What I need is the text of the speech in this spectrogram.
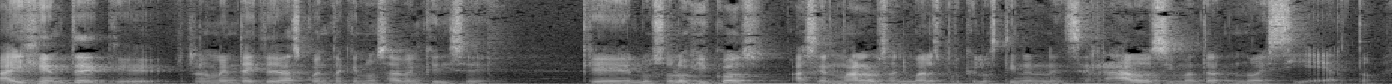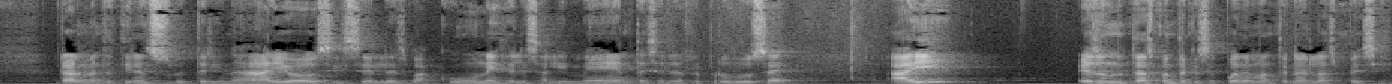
Hay gente que realmente ahí te das cuenta que no saben que dice que los zoológicos hacen mal a los animales porque los tienen encerrados y maltratan. No es cierto. Realmente tienen sus veterinarios y se les vacuna y se les alimenta y se les reproduce. Ahí es donde te das cuenta que se puede mantener la especie.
